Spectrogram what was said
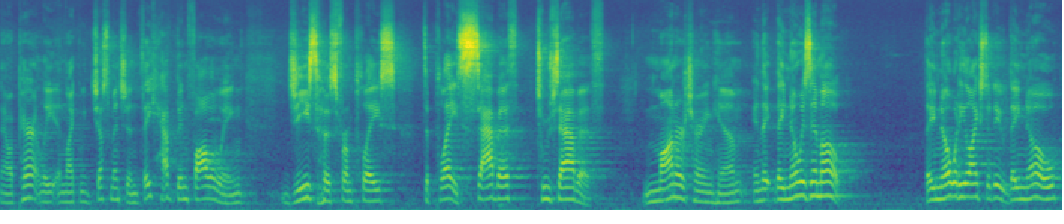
Now, apparently, and like we just mentioned, they have been following Jesus from place to place, Sabbath to Sabbath, monitoring him, and they, they know his MO. They know what he likes to do. They know,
